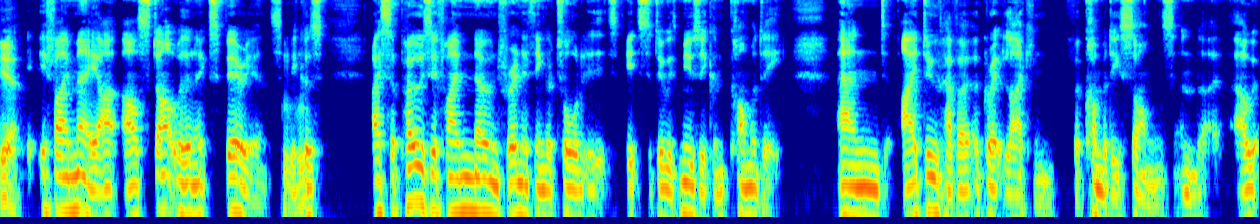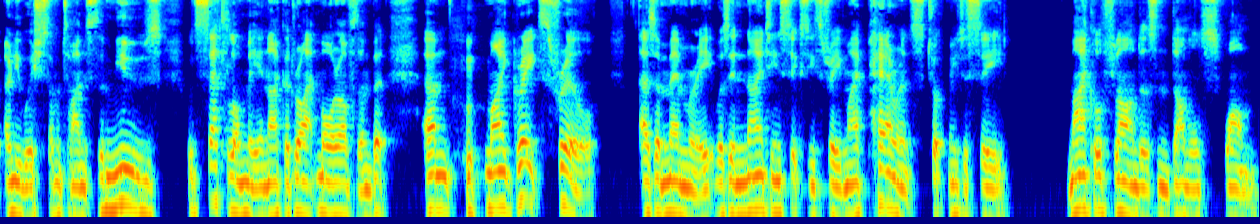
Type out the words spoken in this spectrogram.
yeah. if I may, I, will start with an experience mm-hmm. because I suppose if I'm known for anything at all, it's, it's, to do with music and comedy. And I do have a, a great liking for comedy songs. And I only wish sometimes the muse would settle on me and I could write more of them. But um, my great thrill as a memory was in 1963. My parents took me to see Michael Flanders and Donald Swann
